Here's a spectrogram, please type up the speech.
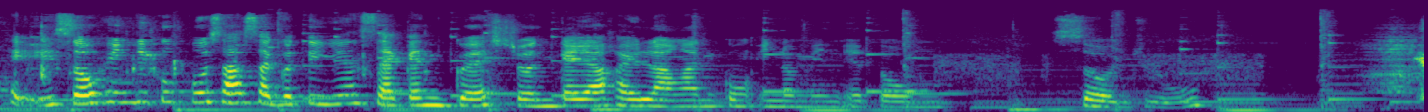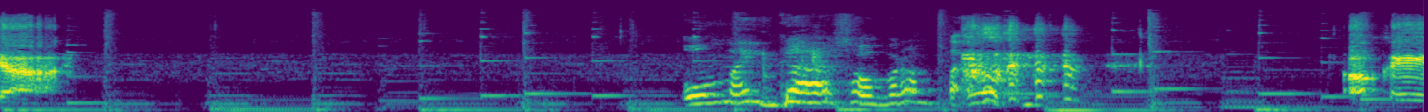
Okay, so hindi ko po sasagutin yung second question, kaya kailangan kong inumin itong soju. Yeah. Oh my gosh, sobrang pait. Okay,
